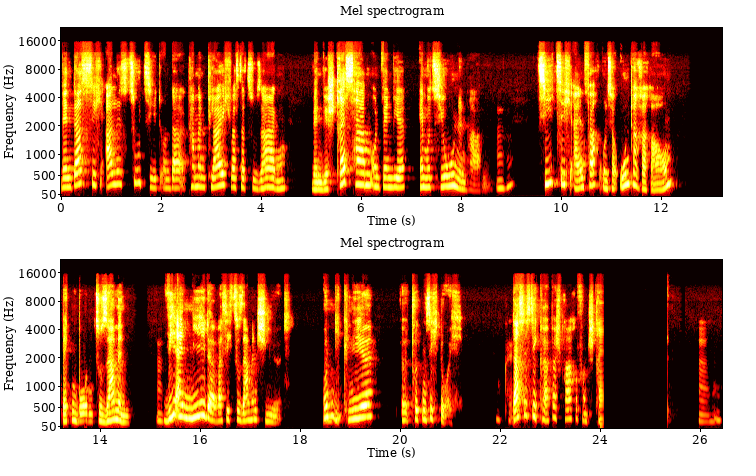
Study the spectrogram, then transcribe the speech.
wenn das sich alles zuzieht, und da kann man gleich was dazu sagen, wenn wir Stress haben und wenn wir Emotionen haben, Mhm. zieht sich einfach unser unterer Raum, Beckenboden zusammen, Mhm. wie ein Mieder, was sich zusammenschnürt. Und Mhm. die Knie äh, drücken sich durch. Okay. Das ist die Körpersprache von Stress. Mhm.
